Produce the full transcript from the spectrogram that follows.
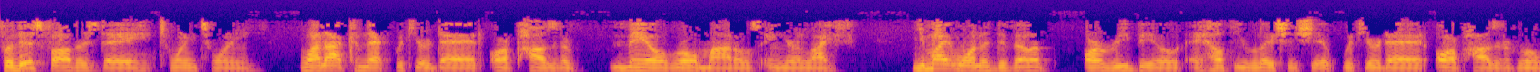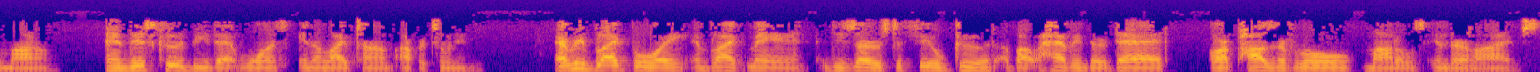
For this Father's Day 2020, why not connect with your dad or positive male role models in your life? You might want to develop or rebuild a healthy relationship with your dad or a positive role model. And this could be that once in a lifetime opportunity. Every black boy and black man deserves to feel good about having their dad or positive role models in their lives.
